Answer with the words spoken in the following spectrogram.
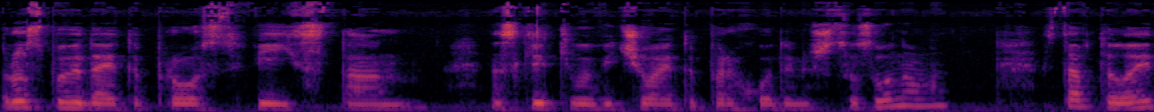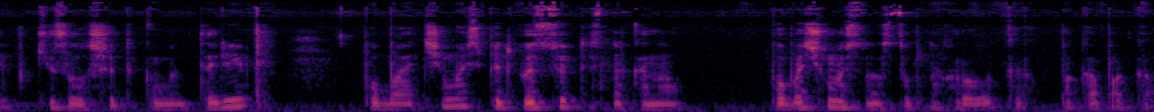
Розповідайте про свій стан, наскільки ви відчуваєте переходи між сезонами. Ставте лайки, залишайте коментарі. Побачимось, підписуйтесь на канал. Побачимось в наступних роликах. Пока-пока.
